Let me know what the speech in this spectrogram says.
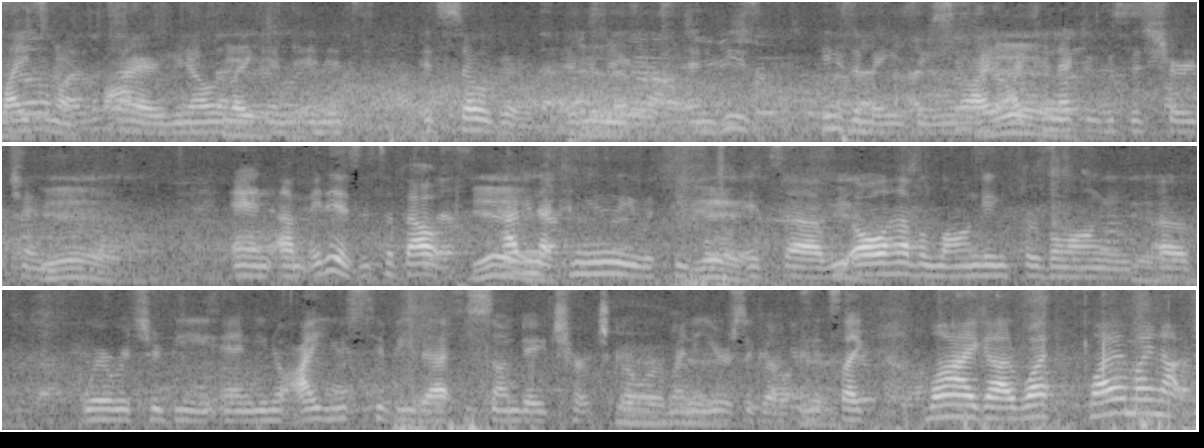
lights it on fire, you know, like and, and it's it's so good. It really is. And he's he's amazing. You know, I, I connected with this church and Yeah. and um, it is. It's about Yeah. having that community with people. Yeah. It's uh, we all have a longing for belonging Yeah. of where it should be. And you know, I used to be that Sunday church churchgoer many years ago, and it's like, why God, why why am I not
